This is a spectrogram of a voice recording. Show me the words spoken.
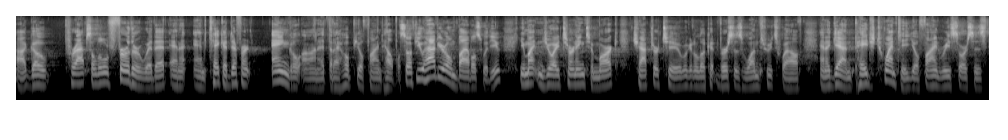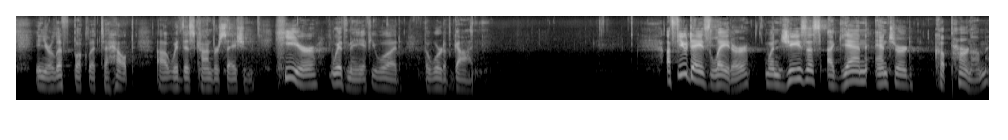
uh, go perhaps a little further with it, and, and take a different angle on it that I hope you'll find helpful. So, if you have your own Bibles with you, you might enjoy turning to Mark chapter 2. We're going to look at verses 1 through 12. And again, page 20, you'll find resources in your lift booklet to help uh, with this conversation. Hear with me, if you would, the Word of God. A few days later, when Jesus again entered Capernaum,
